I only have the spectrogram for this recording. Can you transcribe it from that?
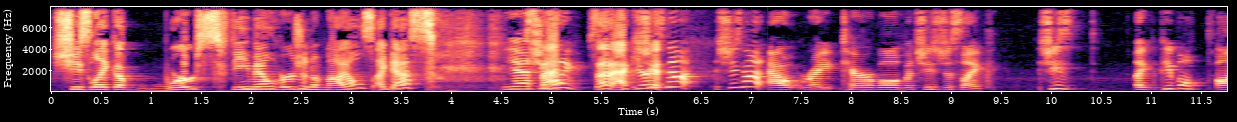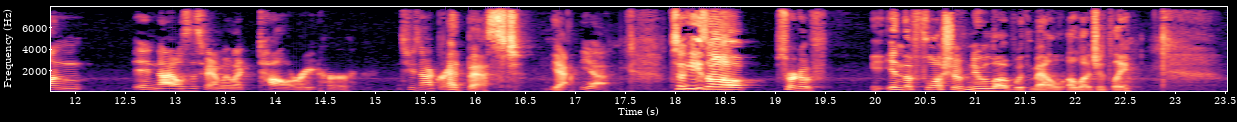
She's like a worse female version of Niles, I guess. Yeah, she's that- like is that accurate? She's not. She's not outright terrible, but she's just like she's like people on in Niles's family like tolerate her. She's not great. At best. Yeah. yeah. So he's all sort of in the flush of new love with Mel, allegedly.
